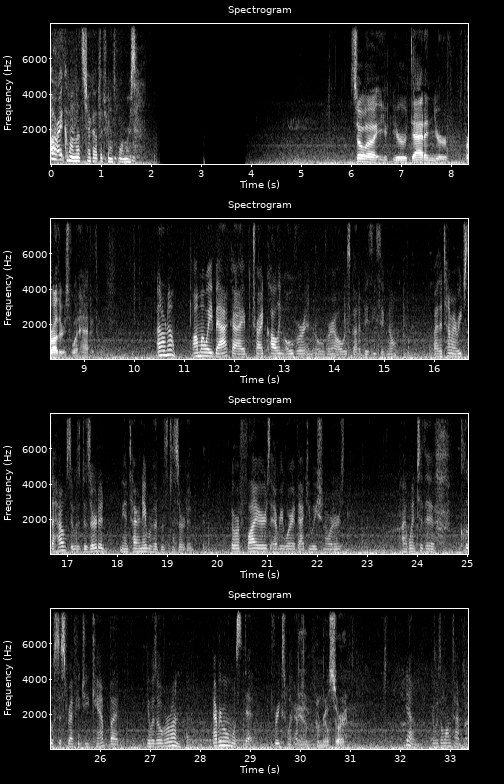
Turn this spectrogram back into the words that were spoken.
All right, come on, let's check out the transformers. So, uh, your dad and your brothers, what happened to them? I don't know. On my way back, I tried calling over and over. I always got a busy signal. By the time I reached the house, it was deserted. The entire neighborhood was deserted. There were flyers everywhere, evacuation orders. I went to the closest refugee camp, but it was overrun. Everyone was dead. Freaks were Yeah, everywhere. I'm real sorry. Yeah, it was a long time ago.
